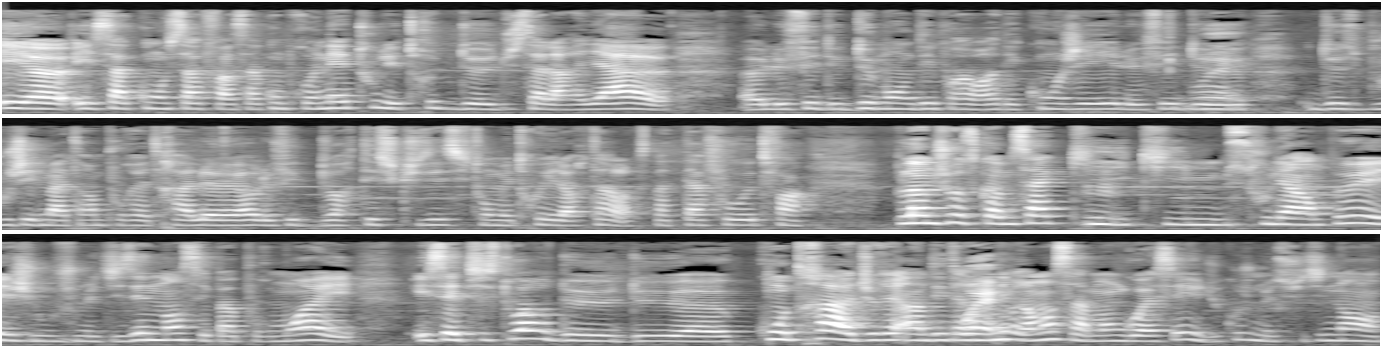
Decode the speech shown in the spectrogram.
et, euh, et ça, con- ça, enfin, ça comprenait tous les trucs de, du salariat euh, euh, le fait de demander pour avoir des congés le fait de, Ouais. de se bouger le matin pour être à l'heure le fait de devoir t'excuser si ton métro est en retard alors que c'est pas de ta faute enfin plein de choses comme ça qui, Mm. qui me saoulaient un peu et je, je me disais non c'est pas pour moi et, et cette histoire de, de euh, contrat à durée indéterminée Ouais. vraiment ça m'angoissait et du coup je me suis dit non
